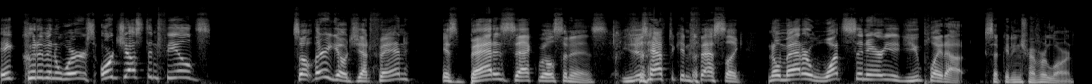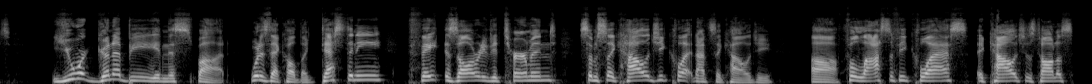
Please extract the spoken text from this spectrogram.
it could have been worse. Or Justin Fields. So there you go, Jet fan. As bad as Zach Wilson is, you just have to confess, like, no matter what scenario you played out, except getting Trevor Lawrence, you are gonna be in this spot. What is that called? Like destiny? Fate is already determined. Some psychology class, not psychology, uh, philosophy class at college has taught us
